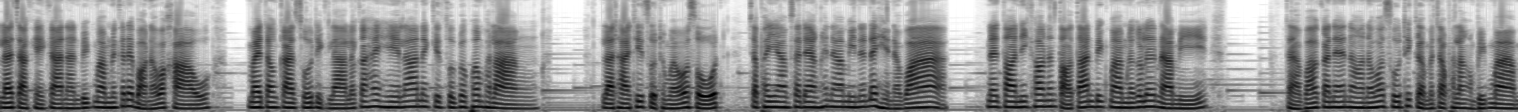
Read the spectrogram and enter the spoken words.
และจากเหตุการณ์นั้นบิ๊กมัมนั้นก็ได้บอกนะว่าเขา ไม่ต้องการซูดอีกแล้วแล้วก็ให้เฮล่านั้นกินซูดเพื่อเพิ่มพลัง และท้ายที่สุดถึงแม้ว่าซูดจะพยายามแสดงให้นามินั้นได้เห็นนะว่า ในตอนนี้เขานั้นต่อต้านบิ๊กมัมแล้วก็เลือกนามิ แต่ว่าก็แน่นอนนะว่าซูดที่เกิดมาจากพลังของบิ๊กมัม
